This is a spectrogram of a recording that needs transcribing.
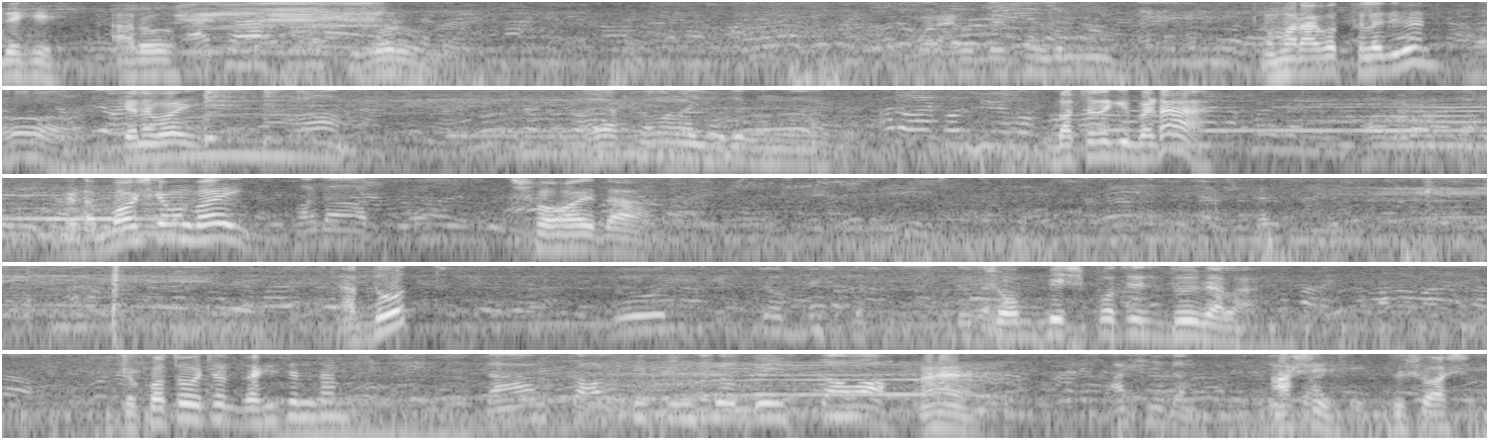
দেখি আরও গরু। আমার আগত ফেলে দিবেন? কেন ভাই? বাচ্চাটা কি বেটা? বেটা বয়স কেমন ভাই? ছয় দাঁত। আর দুধ? চব্বিশ পঁচিশ দুই বেলা। তো কত ওইটা রাখিছেন দাম? দাম চাওছি তিনশো বিশ চাওয়া। হ্যাঁ। আশি দাম। আশি দুশো আশি।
